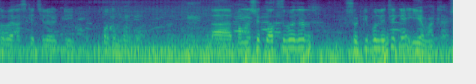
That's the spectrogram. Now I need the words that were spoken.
তবে আজকে ছিল একটি প্রথম পর্ব। বাংলাদেশের কক্সবাজার শুটকিপল্লী থেকে ইএম আকাশ।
